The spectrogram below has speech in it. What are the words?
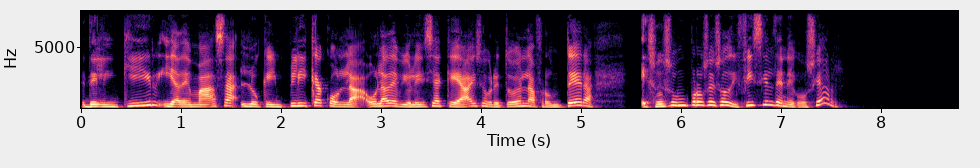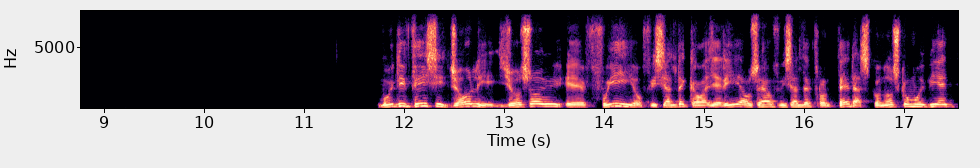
delinquir y además ah, lo que implica con la ola de violencia que hay, sobre todo en la frontera. Eso es un proceso difícil de negociar. Muy difícil, Jolly. Yo soy, eh, fui oficial de caballería, o sea, oficial de fronteras. Conozco muy bien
